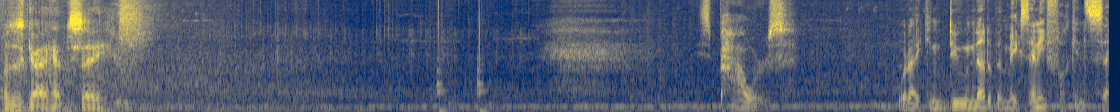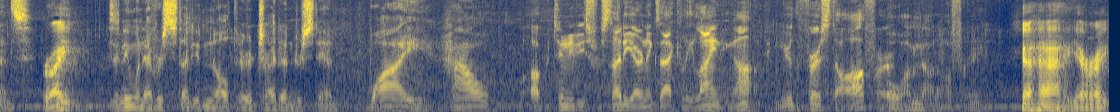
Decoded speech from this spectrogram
What's this guy have to say? These powers. What I can do, none of it makes any fucking sense. Right? Has anyone ever studied an altar or tried to understand why, how? Opportunities for study aren't exactly lining up. You're the first to offer. Oh, I'm not offering. yeah, right.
